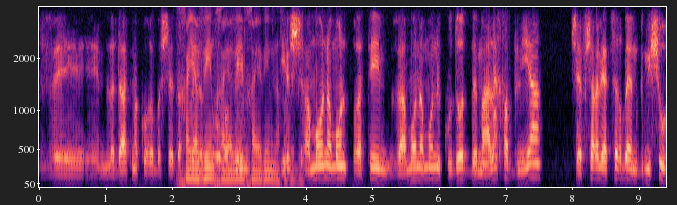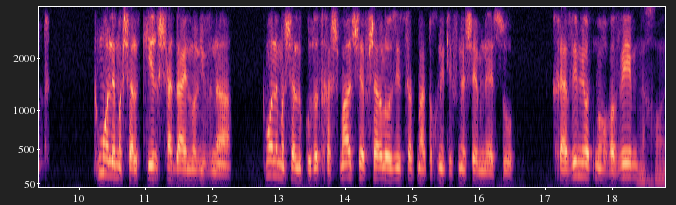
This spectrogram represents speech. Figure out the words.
ולדעת מה קורה בשטח. חייבים, חייבים, חייבים לעשות את זה. יש המון המון פרטים והמון המון נקודות במהלך הבנייה שאפשר לייצר בהם גמישות. כמו למשל קיר שעדיין לא נבנה, כמו למשל נקודות חשמל שאפשר להוזיז קצת מהתוכנית לפני שהם נעשו. חייבים להיות מעורבים, נכון.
